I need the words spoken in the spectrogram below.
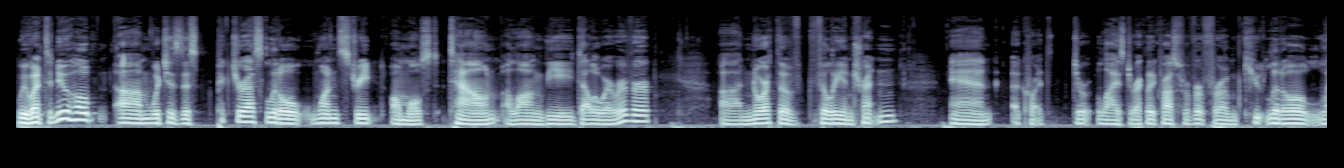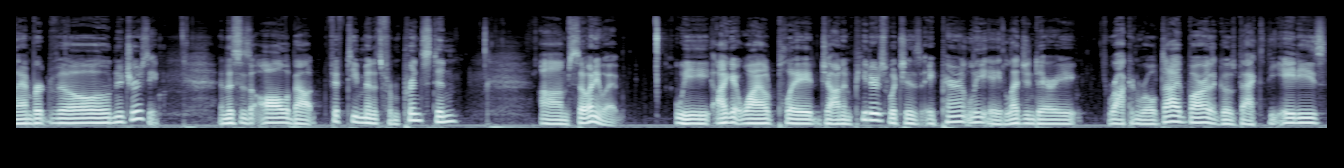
we went to New Hope, um, which is this picturesque little one street almost town along the Delaware River, uh, north of Philly and Trenton, and across, lies directly across river from cute little Lambertville, New Jersey. And this is all about 15 minutes from Princeton. Um, so anyway, we I Get Wild played John and Peter's, which is apparently a legendary rock and roll dive bar that goes back to the 80s.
